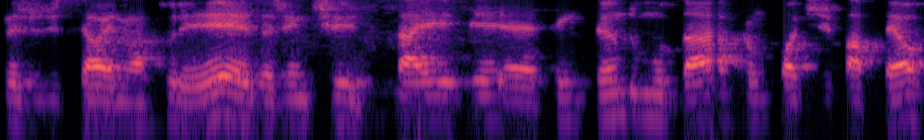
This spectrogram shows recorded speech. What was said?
prejudicial à natureza, a gente está é, é, tentando mudar para um pote de papel,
